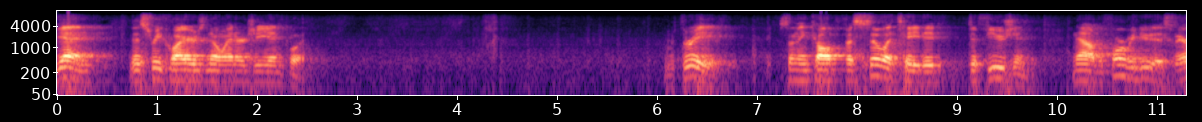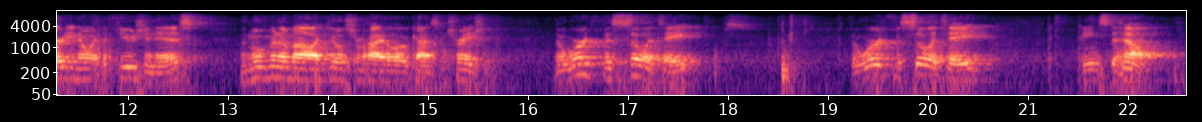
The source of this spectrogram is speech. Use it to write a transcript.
Again, this requires no energy input. Number three, something called facilitated diffusion. Now, before we do this, we already know what diffusion is. the movement of molecules from high to low concentration. The word facilitate, the word facilitate means to help.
